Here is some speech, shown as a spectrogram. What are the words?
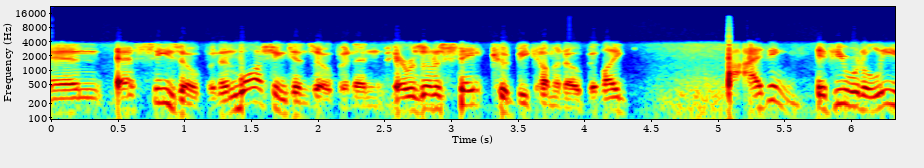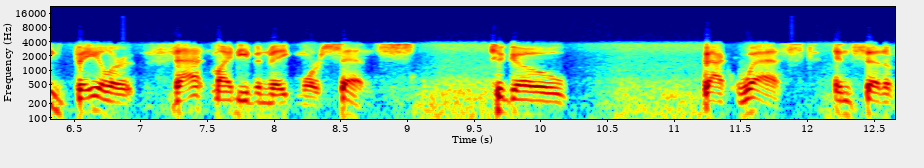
and SC's open, and Washington's open, and Arizona State could be coming open. Like, I think if you were to leave Baylor, that might even make more sense to go back west instead of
